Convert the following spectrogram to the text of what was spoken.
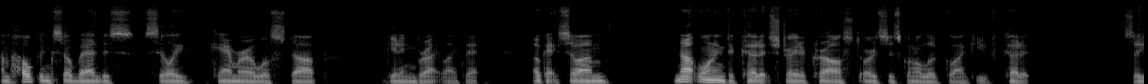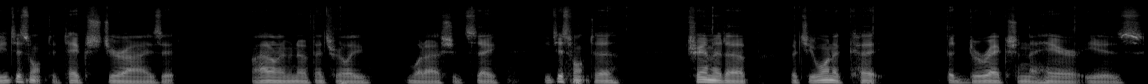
I'm hoping so bad this silly camera will stop getting bright like that. Okay, so I'm not wanting to cut it straight across or it's just going to look like you've cut it. So you just want to texturize it. I don't even know if that's really what I should say. You just want to trim it up, but you want to cut the direction the hair is.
